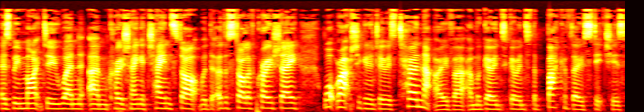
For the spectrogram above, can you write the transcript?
as we might do when um, crocheting a chain start with the other style of crochet. What we're actually going to do is turn that over and we're going to go into the back of those stitches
